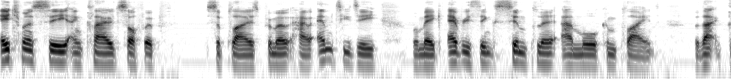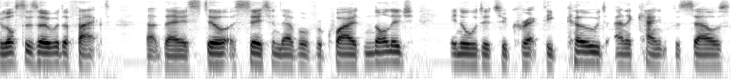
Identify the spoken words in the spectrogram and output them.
HMRC and cloud software p- suppliers promote how MTD will make everything simpler and more compliant, but that glosses over the fact that there is still a certain level of required knowledge in order to correctly code and account for sales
